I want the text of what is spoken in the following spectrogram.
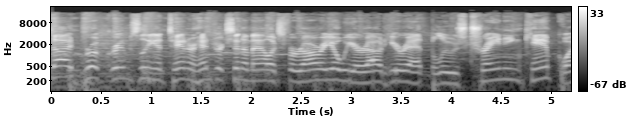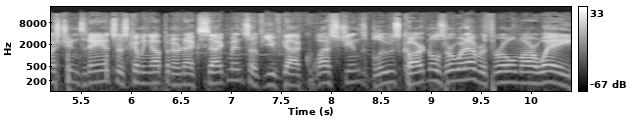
Alongside Brooke Grimsley and Tanner Hendrickson, I'm Alex Ferrario. We are out here at Blues Training Camp. Questions and answers coming up in our next segment. So if you've got questions, Blues, Cardinals, or whatever, throw them our way.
